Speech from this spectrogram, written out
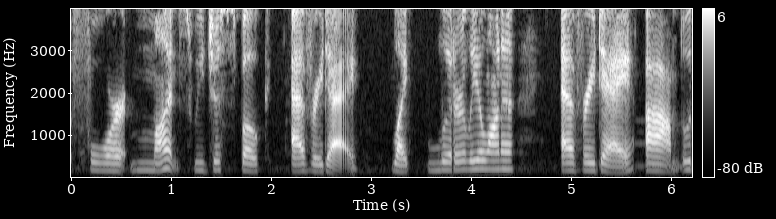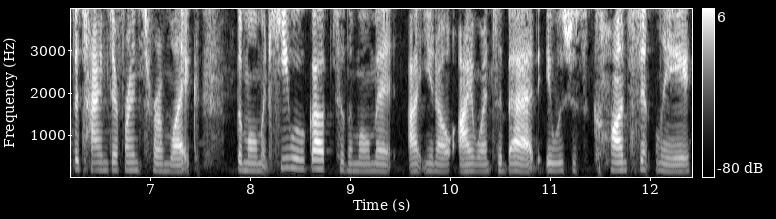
for months, we just spoke every day. Like, literally, Alana, every day um, with the time difference from like the moment he woke up to the moment uh, you know i went to bed. It was just constantly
